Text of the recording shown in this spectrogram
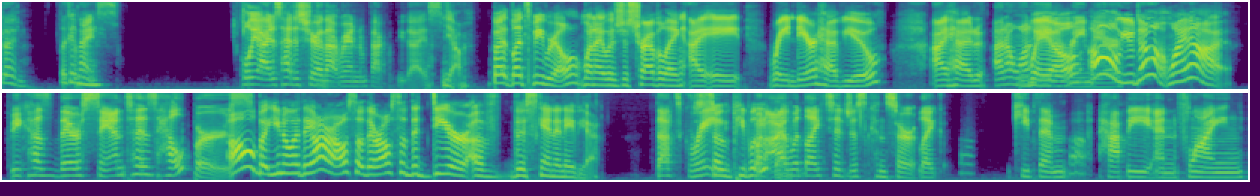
Good. Look at me. Well, yeah, I just had to share that random fact with you guys. Yeah. But let's be real. When I was just traveling, I ate reindeer. Have you? I had I don't want to eat whale. a reindeer Oh, you don't? Why not? because they're Santa's helpers. Oh, but you know what they are? Also, they're also the deer of the Scandinavia. That's great. So people but eat I them. would like to just concert like, keep them happy and flying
